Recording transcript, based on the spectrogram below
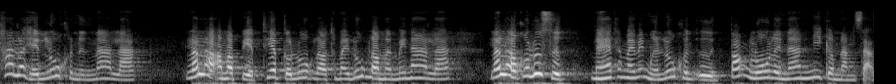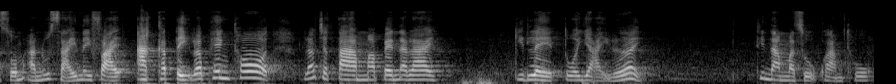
ถ้าเราเห็นลูกคนหนึ่งน่ารัก แล้วเราเอามาเปรียบเทียบกับลูกเราทำไมลูกเรามันไม่น่ารัก แล้วเราก็รู้สึกแม้ทำไมไม่เหมือนลูกคนอื่น ต้องรู้เลยนะนี่กำลังสะสมอนุสัยในฝ่ายอคติและเพ่งโทษ แล้วจะตามมาเป็นอะไรกิเลสตัวใหญ่เลย ที่นำมาสู่ความทุกข์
